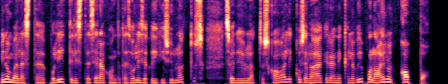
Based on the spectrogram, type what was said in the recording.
minu meelest äh, poliitilistes erakondades oli see kõigis üllatus, see oli üllatus ka avalikkusele, ajakirjanikele, võib-olla ainult kapo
